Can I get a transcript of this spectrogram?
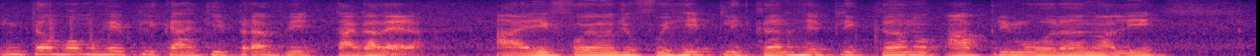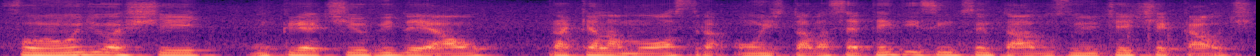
Então vamos replicar aqui para ver, tá galera? Aí foi onde eu fui replicando, replicando, aprimorando ali. Foi onde eu achei um criativo ideal para aquela amostra, onde estava 75 centavos no Unity Checkout.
